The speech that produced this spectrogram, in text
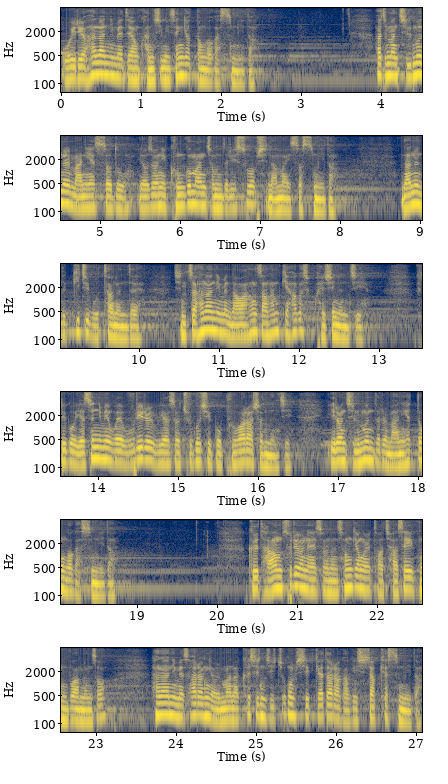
오히려 하나님에 대한 관심이 생겼던 것 같습니다. 하지만 질문을 많이 했어도 여전히 궁금한 점들이 수없이 남아 있었습니다. 나는 느끼지 못하는데 진짜 하나님은 나와 항상 함께 하고 계시는지 그리고 예수님이 왜 우리를 위해서 죽으시고 부활하셨는지 이런 질문들을 많이 했던 것 같습니다. 그 다음 수련회에서는 성경을 더 자세히 공부하면서 하나님의 사랑이 얼마나 크신지 조금씩 깨달아 가기 시작했습니다.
